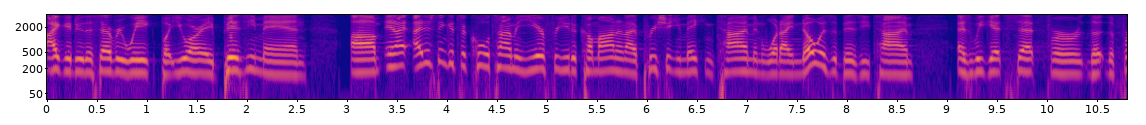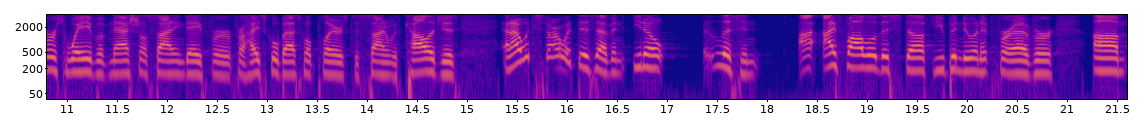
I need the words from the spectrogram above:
I could do this every week, but you are a busy man. Um, and I, I just think it's a cool time of year for you to come on, and I appreciate you making time in what I know is a busy time as we get set for the, the first wave of National Signing Day for, for high school basketball players to sign with colleges. And I would start with this, Evan. You know, listen, I, I follow this stuff. You've been doing it forever. Um,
